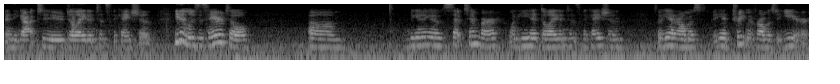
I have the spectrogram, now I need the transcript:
and he got to delayed intensification. He didn't lose his hair till um, beginning of September when he hit delayed intensification. So he had almost he had treatment for almost a year,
